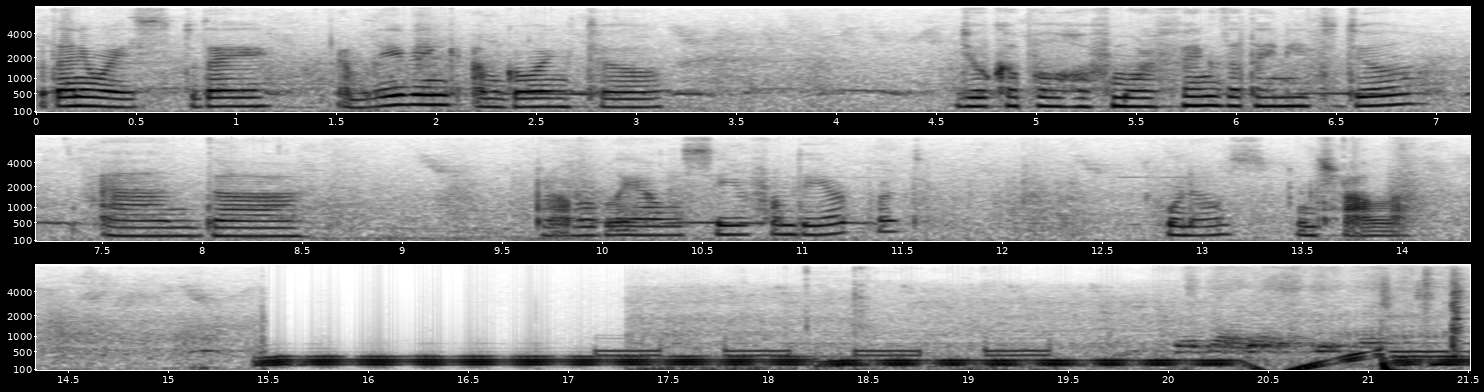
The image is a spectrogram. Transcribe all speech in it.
But anyways, today I'm leaving. I'm going to do a couple of more things that I need to do, and uh, probably I will see you from the airport. Who knows? Inshallah. Thank you.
